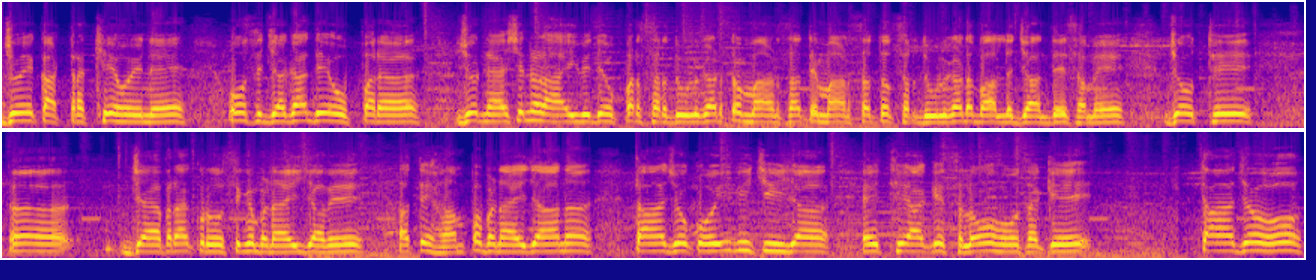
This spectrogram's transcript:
ਜੋ ਇਹ ਕੱਟ ਰੱਖੇ ਹੋਏ ਨੇ, ਉਸ ਜਗ੍ਹਾ ਦੇ ਉੱਪਰ ਜੋ ਨੈਸ਼ਨਲ ਹਾਈਵੇ ਦੇ ਉੱਪਰ ਸਰਦੂਲਗੜ੍ਹ ਤੋਂ ਮਾਨਸਾ ਤੇ ਮਾਨਸਾ ਤੋਂ ਸਰਦੂਲਗੜ੍ਹ ਵੱਲ ਜਾਂਦੇ ਸਮੇਂ ਜੋ ਉੱਥੇ ਜੈਬਰਾ ਕ੍ਰੋਸਿੰਗ ਬਣਾਈ ਜਾਵੇ ਅਤੇ ਹੰਪ ਬਣਾਏ ਜਾਣ ਤਾਂ ਜੋ ਕੋਈ ਵੀ ਚੀਜ਼ ਆ ਇੱਥੇ ਆ ਕੇ ਸਲੋ ਹੋ ਸਕੇ। ਤਾਂ ਜੋ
